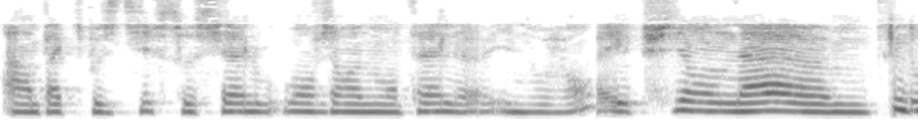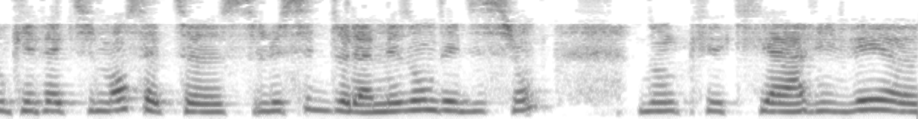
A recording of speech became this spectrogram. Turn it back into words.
à impact positif, social ou environnemental euh, innovant. Et puis on a euh, donc effectivement cette le site de la maison d'édition donc qui est arrivé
